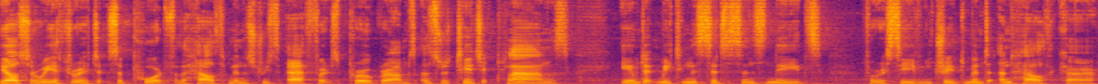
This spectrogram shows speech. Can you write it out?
He also reiterated support for the Health Ministry's efforts, programmes and strategic plans aimed at meeting the citizens' needs for receiving treatment and health care.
